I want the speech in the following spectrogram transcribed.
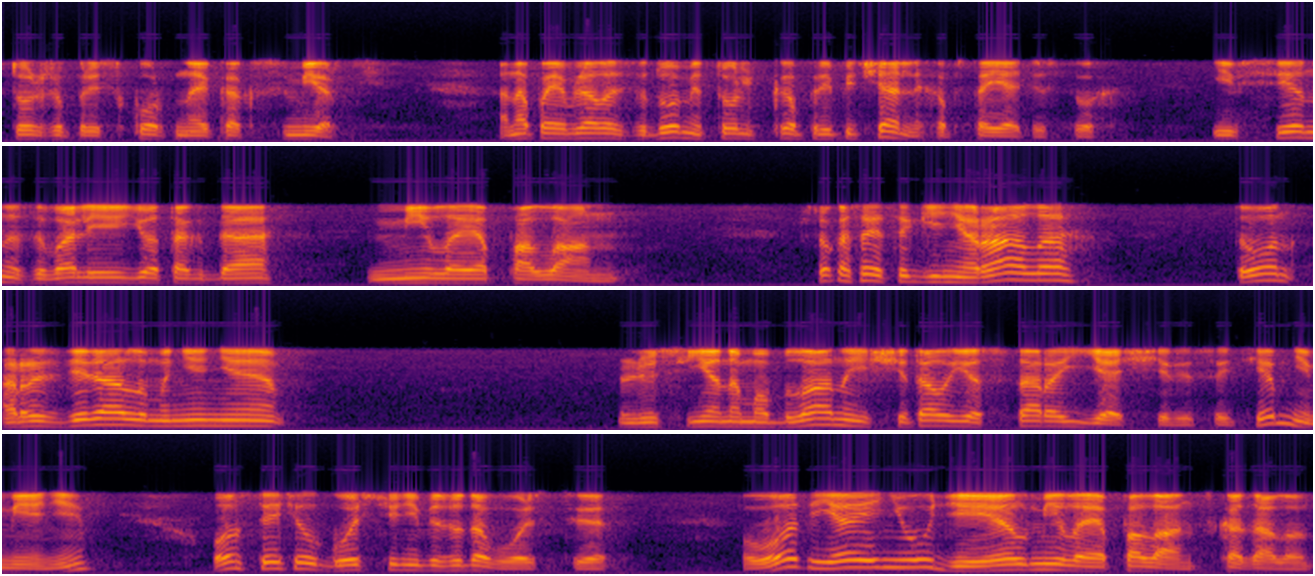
столь же прискорбное, как смерть. Она появлялась в доме только при печальных обстоятельствах, и все называли ее тогда «милая Палан». Что касается генерала, то он разделял мнение Люсьена Моблана и считал ее старой ящерицей. Тем не менее он встретил гостю не без удовольствия. «Вот я и не удел, милая Палан», — сказал он.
